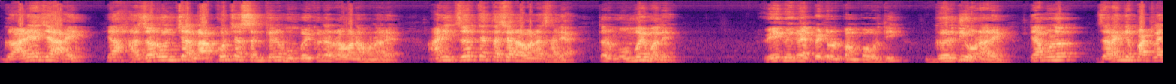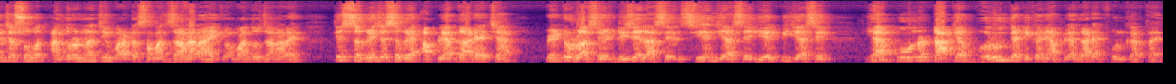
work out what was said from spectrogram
गाड्या ज्या आहेत त्या हजारोंच्या लाखोच्या संख्येने मुंबईकडे रवाना होणार आहेत. आणि जर त्या तशा रवाना झाल्या तर मुंबईमध्ये वेगवेगळ्या पेट्रोल पंपावरती गर्दी होणार आहे. त्यामुळं जरांगे पाटलांच्या सोबत आंदोलनात जे मराठा समाज जाणार आहे किंवा बांधव जाणार आहे ते सगळेचे सगळे आपल्या गाड्याच्या पेट्रोल असेल डिझेल असेल सीएनजी असेल एलपीजी असेल ह्या पूर्ण टाक्या भरून त्या ठिकाणी आपल्या गाड्या फुल करतायत.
